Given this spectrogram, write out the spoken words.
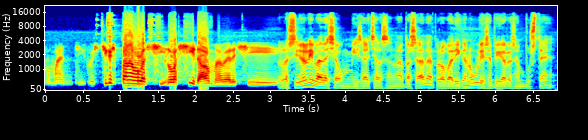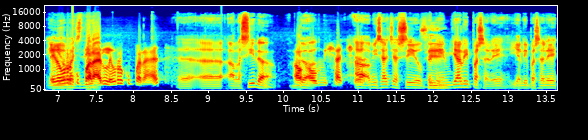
romàntic. Estic esperant la, la Xira, home, a veure si... La Cira li va deixar un missatge la setmana passada, però va dir que no volia saber res amb vostè. I L'heu recuperat? Dir, L'heu recuperat? eh, eh, a la Cira... El- el missatge. Ah, el missatge sí, el Sí. tenim, ja li passaré, ja li passaré.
